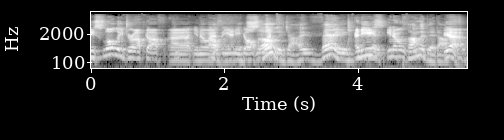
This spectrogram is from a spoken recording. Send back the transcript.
He slowly dropped off, uh, you know, as the Andy Dalton. Oh, slowly, John. Very And he's, like, you know, plummeted off. Yeah.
